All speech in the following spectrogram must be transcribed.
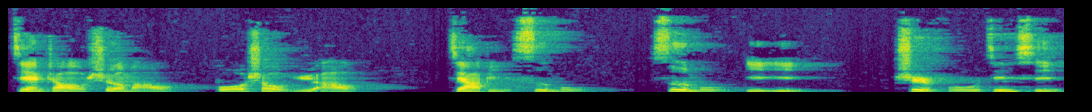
见照射毛，博寿于敖。驾比四母，四母异异。是服今系，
